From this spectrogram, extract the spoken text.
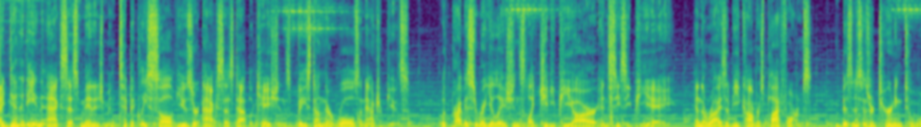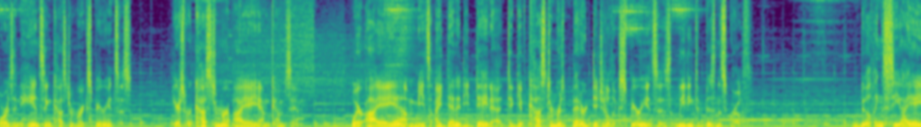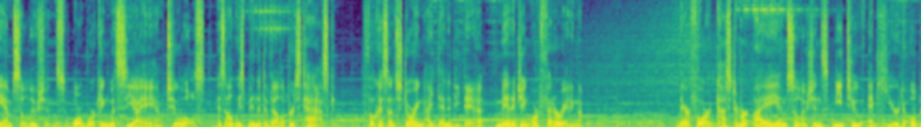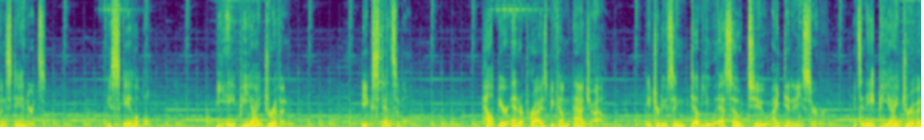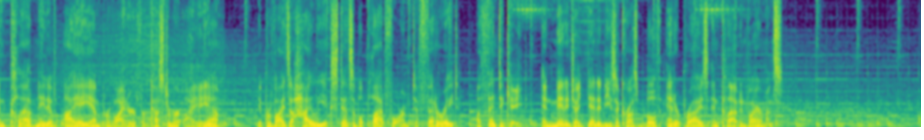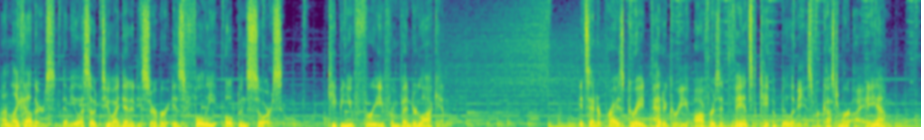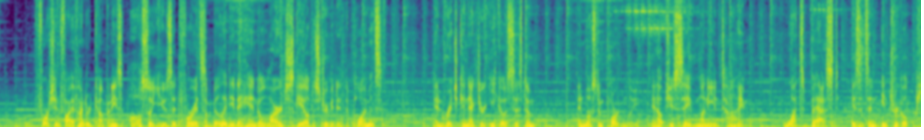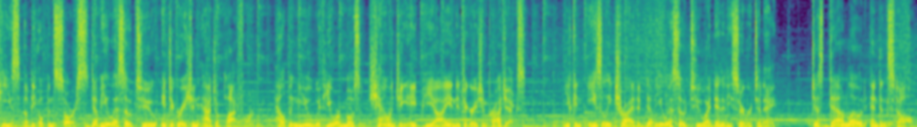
Identity and access management typically solve user access to applications based on their roles and attributes. With privacy regulations like GDPR and CCPA, and the rise of e-commerce platforms, businesses are turning towards enhancing customer experiences. Here's where Customer IAM comes in, where IAM meets identity data to give customers better digital experiences leading to business growth. Building CIAM solutions or working with CIAM tools has always been the developer's task. Focus on storing identity data, managing or federating them. Therefore, customer IAM solutions need to adhere to open standards, be scalable, be API-driven, be extensible. Help your enterprise become agile. Introducing WSO2 Identity Server. It's an API-driven cloud-native IAM provider for customer IAM. It provides a highly extensible platform to federate, authenticate, and manage identities across both enterprise and cloud environments. Unlike others, WSO2 Identity Server is fully open source, keeping you free from vendor lock-in. Its enterprise-grade pedigree offers advanced capabilities for customer IAM. Fortune 500 companies also use it for its ability to handle large-scale distributed deployments, enrich connector ecosystem, and most importantly, it helps you save money and time. What's best is it's an integral piece of the open source WSO2 Integration Agile platform, helping you with your most challenging API and integration projects. You can easily try the WSO2 Identity Server today. Just download and install.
